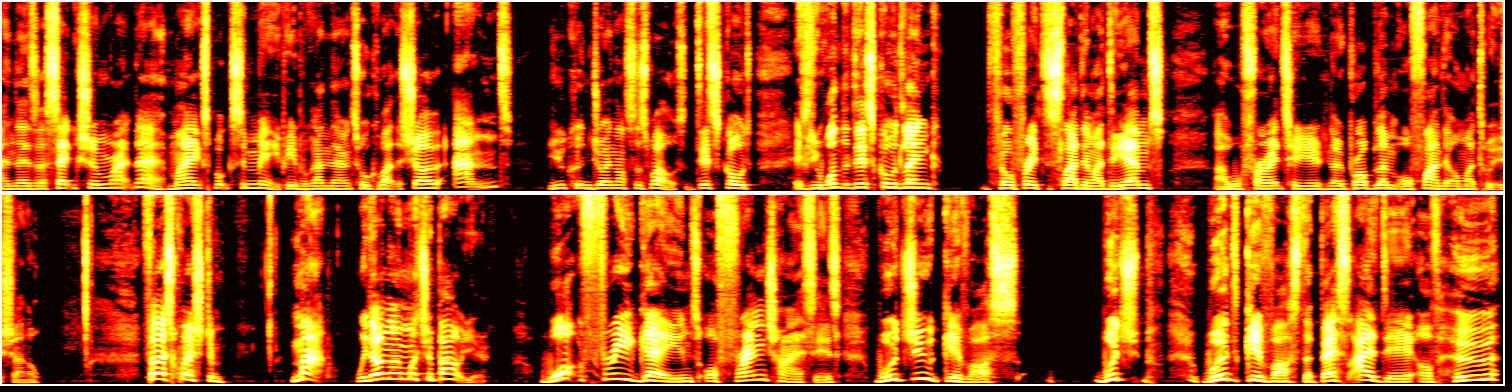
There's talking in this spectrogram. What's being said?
And there's a section right there, my Xbox and me. People go in there and talk about the show, and you can join us as well. So, Discord, if you want the Discord link, feel free to slide in my DMs. I will throw it to you, no problem, or find it on my Twitch channel. First question. Matt, we don't know much about you. What three games or franchises would you give us would would give us the best idea of who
